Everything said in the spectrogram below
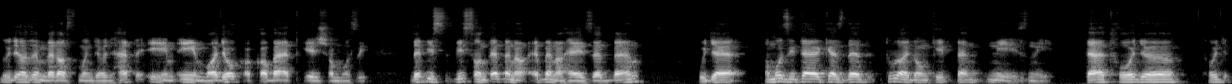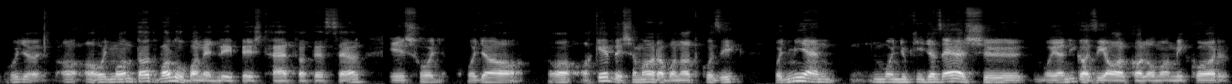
ugye az ember azt mondja, hogy hát én, én vagyok a kabát és a mozi. De visz, viszont ebben a, ebben a helyzetben ugye a mozit elkezded tulajdonképpen nézni. Tehát, hogy, hogy, hogy ahogy mondtad, valóban egy lépést hátra teszel, és hogy, hogy a, a, a kérdésem arra vonatkozik, hogy milyen mondjuk így az első olyan igazi alkalom, amikor,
